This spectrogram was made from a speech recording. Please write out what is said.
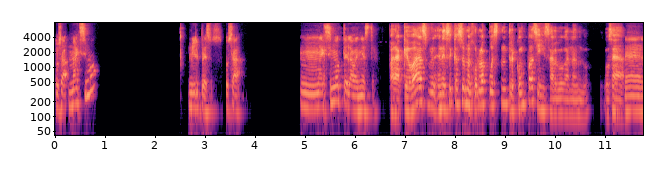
O sea, máximo mil pesos. O sea, máximo te la bañaste. ¿Para qué vas? En ese caso, mejor la apuesto entre compas y salgo ganando. O sea, Eh,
